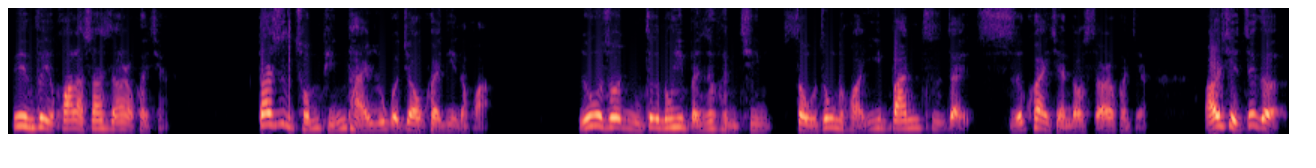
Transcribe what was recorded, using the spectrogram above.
运费花了三十二块钱，但是从平台如果叫快递的话，如果说你这个东西本身很轻，手重的话，一般是在十块钱到十二块钱，而且这个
